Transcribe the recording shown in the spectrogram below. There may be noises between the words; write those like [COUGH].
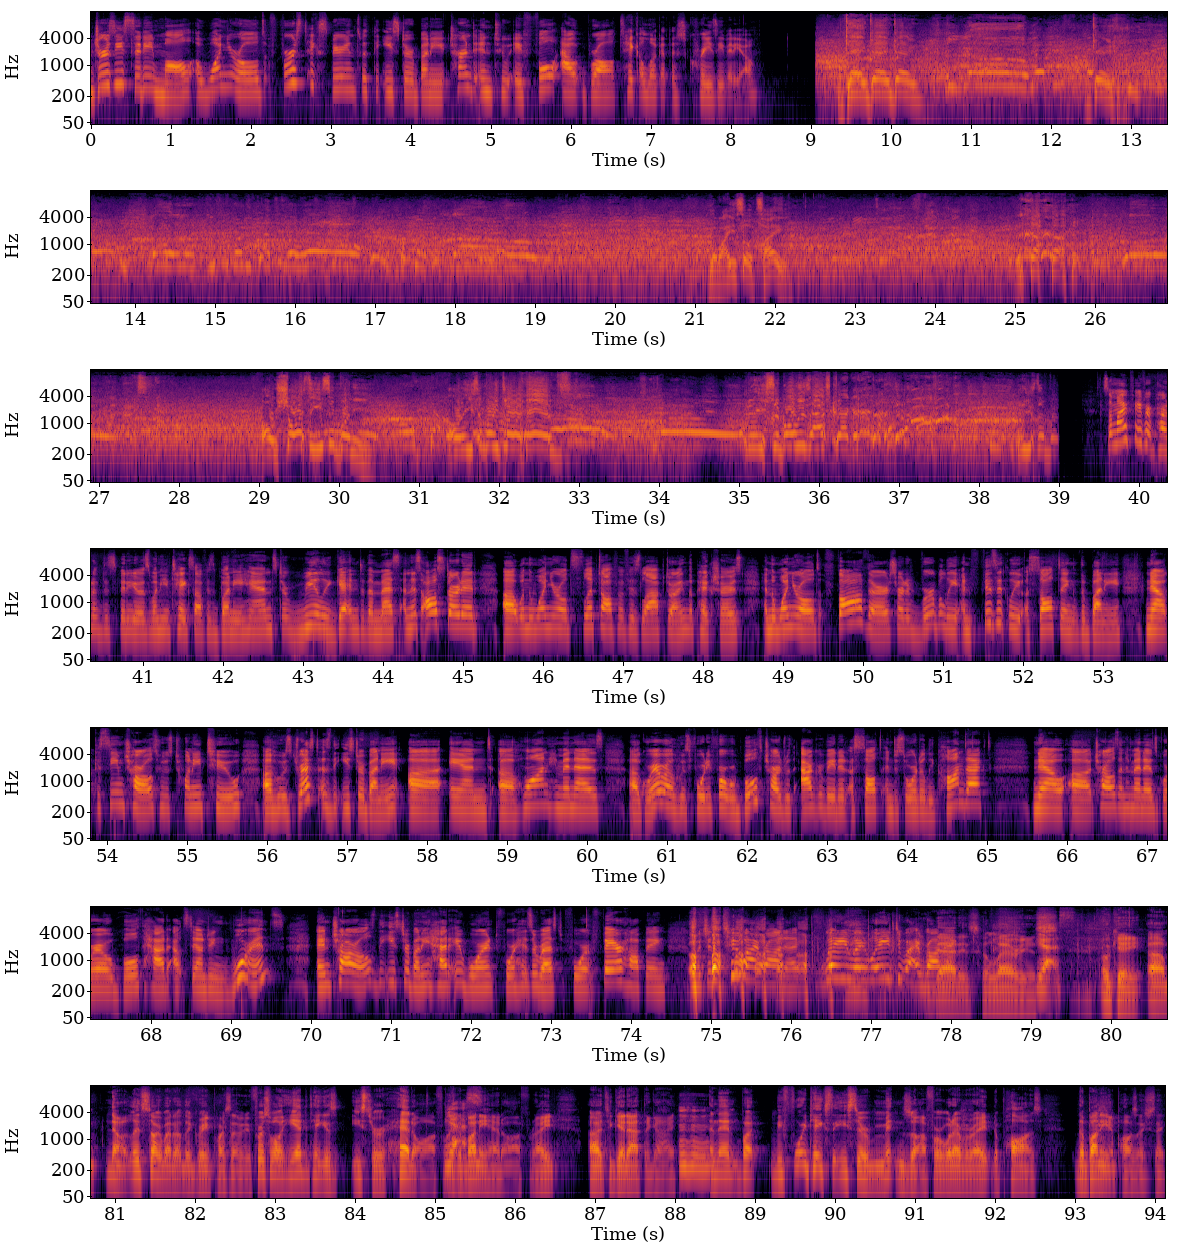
a Jersey City mall, a one-year-old's first experience with the Easter Bunny turned into a full out brawl. Take a look at this crazy video. Gang, gang, gang. Yo. Gang. Yo, why are you so tight? [LAUGHS] [LAUGHS] oh, show us the Easter Bunny. Oh, the Easter Bunny throwing hands. The Easter Bunny, his ass cracker. [LAUGHS] the Easter Bunny. So my favorite part of this video is when he takes off his bunny hands to really get into the mess. And this all started uh, when the one-year-old slipped off of his lap during the pictures, and the one-year-old's father started verbally and physically assaulting the bunny. Now, Kasim Charles, who's 22, uh, who is dressed as the Easter bunny, uh, and uh, Juan Jimenez uh, Guerrero, who's 44, were both charged with aggravated assault and disorderly conduct. Now, uh, Charles and Jimenez Guerrero both had outstanding warrants, and Charles, the Easter Bunny, had a warrant for his arrest for fare hopping, which is too [LAUGHS] ironic. Way, way, way too ironic. That is hilarious. Yes. Okay, um, no, let's talk about the great parts of it. First of all, he had to take his Easter head off, like the bunny head off, right, uh, to get at the guy. Mm-hmm. And then, but before he takes the Easter mittens off or whatever, right, the paws, the bunny at paws, I should say,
